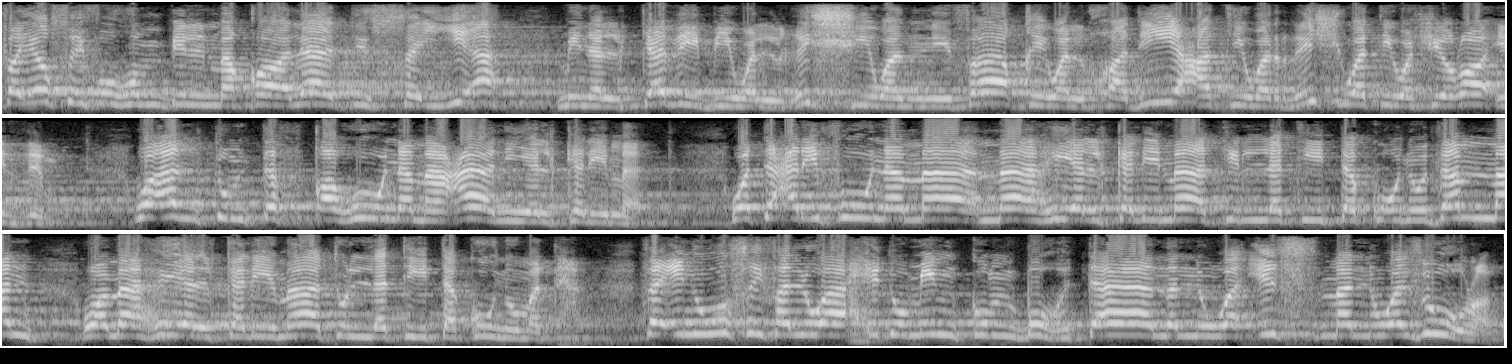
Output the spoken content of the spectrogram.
فيصفهم بالمقالات السيئة من الكذب والغش والنفاق والخديعة والرشوة وشراء الذم. وأنتم تفقهون معاني الكلمات وتعرفون ما, ما هي الكلمات التي تكون ذما وما هي الكلمات التي تكون مدحا. فإن وصف الواحد منكم بهتانا وإثما وزورا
